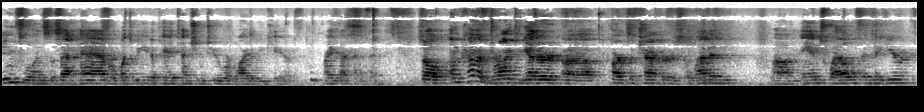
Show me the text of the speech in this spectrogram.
influence does that have, or what do we need to pay attention to, or why do we care, right? That kind of thing. So I'm kind of drawing together uh, parts of chapters 11 um, and 12 into here.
